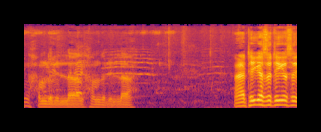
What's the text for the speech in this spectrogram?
আলহামদুলিল্লাহ আলহামদুলিল্লাহ। হ্যাঁ ঠিক আছে ঠিক আছে।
